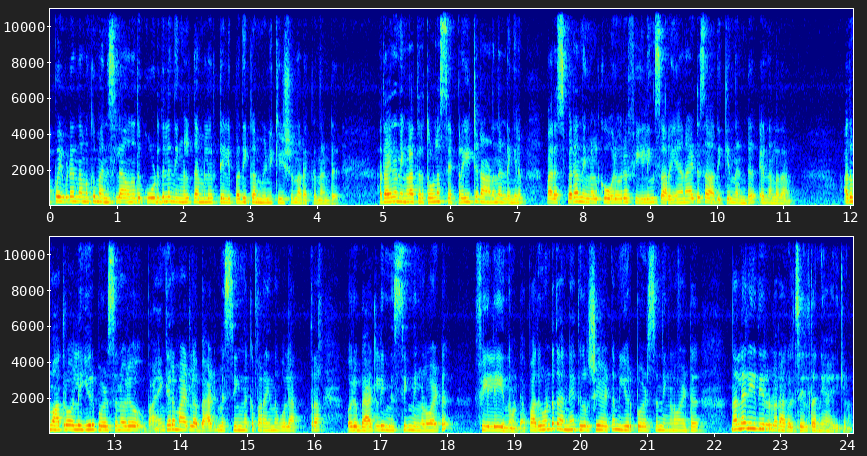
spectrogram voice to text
അപ്പോൾ ഇവിടെ നമുക്ക് മനസ്സിലാവുന്നത് കൂടുതലും നിങ്ങൾ തമ്മിൽ ഒരു ടെലിപ്പതി കമ്മ്യൂണിക്കേഷൻ നടക്കുന്നുണ്ട്. അതായത് നിങ്ങൾ അത്രത്തോളം സെപ്പറേറ്റഡ് ആണെന്നുണ്ടെങ്കിലും പരസ്പരം നിങ്ങൾക്ക് ഓരോരോ ഫീലിങ്സ് അറിയാനായിട്ട് സാധിക്കുന്നുണ്ട് എന്നുള്ളതാണ്. അതുമാത്രമല്ല ഈ ഒരു പേഴ്സൺ ഒരു ഭയങ്കരമായിട്ടുള്ള ബാഡ് മിസ്സിംഗ് എന്നൊക്കെ പറയുന്ന പോലെ അത്ര ഒരു ബാഡ്ലി മിസ്സിങ് നിങ്ങളുമായിട്ട് ഫീൽ ചെയ്യുന്നുണ്ട്. അപ്പോൾ അതുകൊണ്ട് തന്നെ തീർച്ചയായിട്ടും ഈ ഒരു പേഴ്സൺ നിങ്ങളുമായിട്ട് നല്ല രീതിയിലുള്ള ഒരു അകൽച്ചയിൽ തന്നെ ആയിരിക്കണം.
